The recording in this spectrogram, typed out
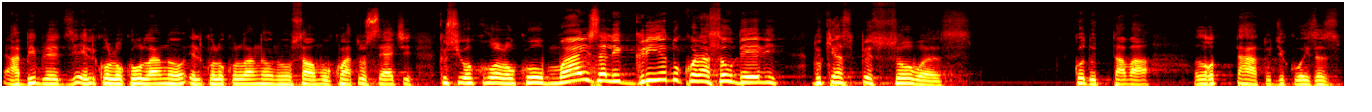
a Bíblia ele colocou lá no, ele colocou lá no, no Salmo 4:7 que o Senhor colocou mais alegria no coração dele do que as pessoas quando estava lotado de coisas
